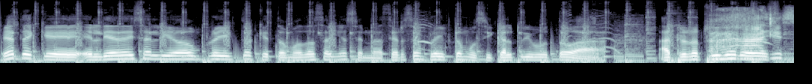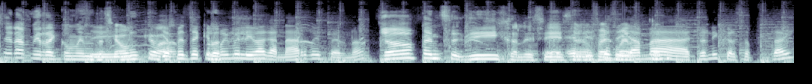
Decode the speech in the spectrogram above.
Fíjate que el día de hoy salió un proyecto que tomó dos años en hacerse, un proyecto musical tributo a, a Chrono Trigger. Ay, eh, esa era mi sí. recomendación. qué Yo bárbaro. pensé que el muy me lo iba a ganar, güey, pero no. Yo pensé, híjole, sí, Eh, se el me disco fue. se fue- llama Chronicles of Time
